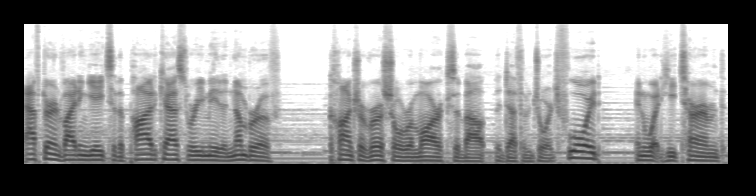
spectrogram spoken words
After inviting Ye to the podcast, where he made a number of controversial remarks about the death of George Floyd and what he termed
